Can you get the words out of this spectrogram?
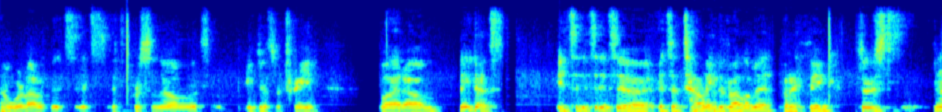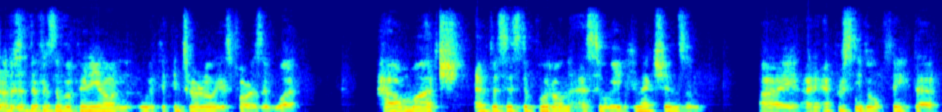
uh, where a lot of its its its personnel, its agents are trained. But um, I think that's it's it's it's a it's a telling development. But I think there's you know there's a difference of opinion on with internally as far as like what how much emphasis to put on the SOA connections, and I I, personally don't think that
